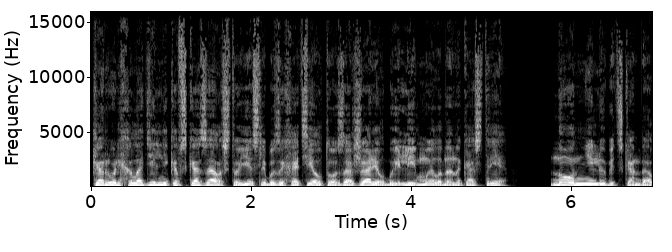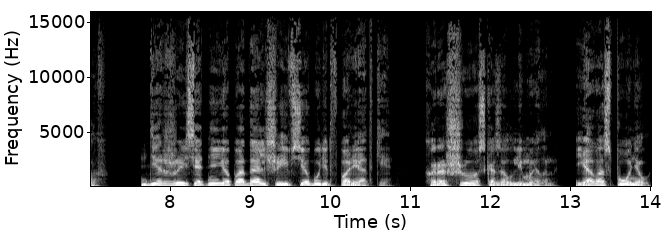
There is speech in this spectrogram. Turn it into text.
Король холодильников сказал, что если бы захотел, то зажарил бы Ли Меллона на костре, но он не любит скандалов. Держись от нее подальше, и все будет в порядке. Хорошо, сказал Ли Меллон, я вас понял.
